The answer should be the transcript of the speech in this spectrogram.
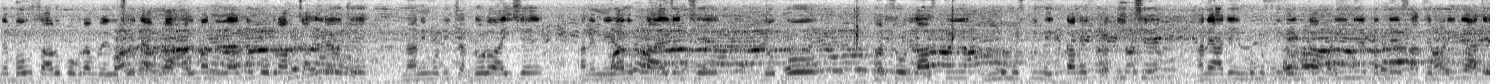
ને બહુ સારું પ્રોગ્રામ રહ્યું છે અને હમણાં હાલમાં નિયાઝનો પ્રોગ્રામ ચાલી રહ્યો છે. નાની મોટી ચકડોળો આવી છે અને મેળાનું પણ આયોજન છે. લોકો હર્ષોલ્લાસથી હિન્દુ મુસ્લિમ એકતાનું એક પ્રતીક છે અને આજે હિન્દુ મુસ્લિમ એકતા મળીને બંને સાથે મળીને આજે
